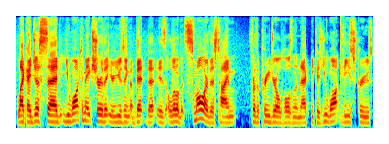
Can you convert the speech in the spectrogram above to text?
Like I just said, you want to make sure that you're using a bit that is a little bit smaller this time for the pre-drilled holes in the neck because you want these screws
